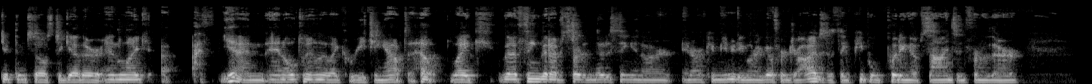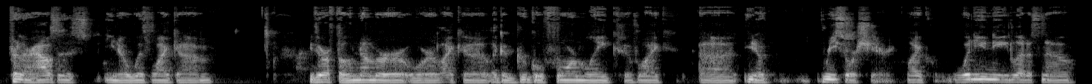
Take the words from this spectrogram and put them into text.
get themselves together and like I, I- yeah and, and ultimately like reaching out to help like the thing that i've started noticing in our in our community when i go for drives is like people putting up signs in front of their in front of their houses you know with like um either a phone number or like a like a google form link of like uh you know resource sharing. Like what do you need? Let us know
